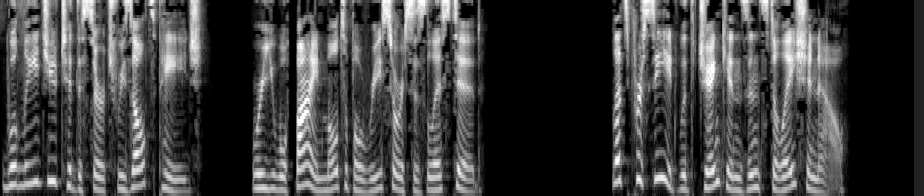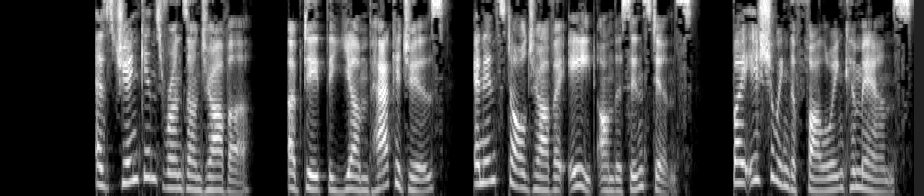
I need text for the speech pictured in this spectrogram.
will lead you to the search results page, where you will find multiple resources listed. Let's proceed with Jenkins installation now. As Jenkins runs on Java, update the yum packages and install Java 8 on this instance by issuing the following commands.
